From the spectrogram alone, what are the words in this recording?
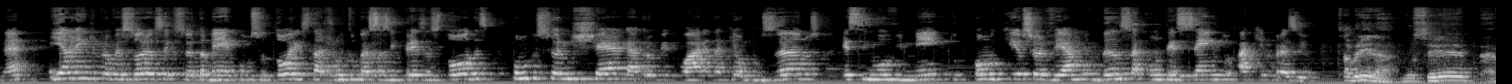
Né? E além de professor, eu sei que o senhor também é consultor e está junto com essas empresas todas. Como que o senhor enxerga a agropecuária daqui a alguns anos, esse movimento, como que o senhor vê a mudança acontecendo aqui no Brasil? Sabrina, você eh,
